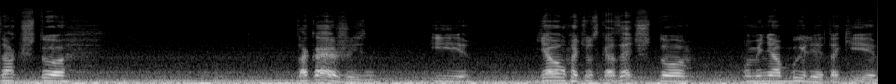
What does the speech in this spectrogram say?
Так что такая жизнь. И я вам хочу сказать, что у меня были такие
